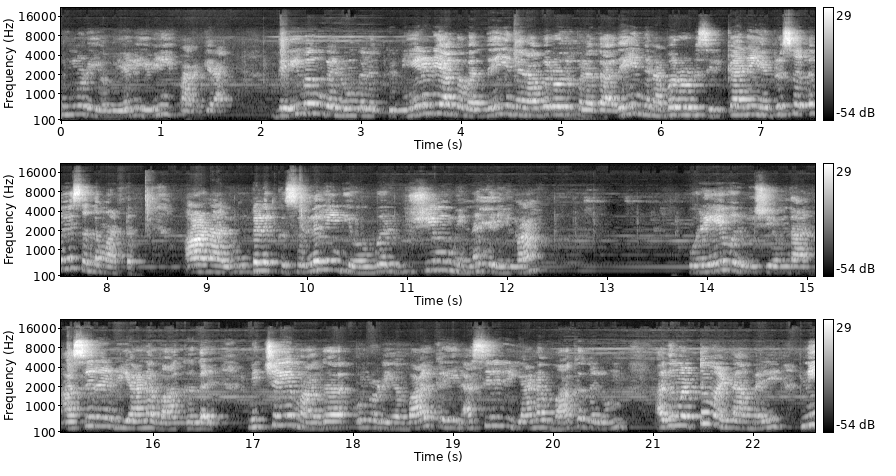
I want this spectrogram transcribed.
உன்னுடைய வேலையை நீ பார்க்கிறாய். தெய்வங்கள் உங்களுக்கு நேரடியாக வந்து இந்த நபரோடு பழகாதே இந்த நபரோடு சிரிக்காதே என்று சொல்லவே சொல்ல மாட்டோம். ஆனால் உங்களுக்கு சொல்ல வேண்டிய ஒவ்வொரு விஷயமும் என்ன தெரியுமா? ஒரே ஒரு விஷயம்தான் அசிரடியான வாக்குகள். நிச்சயமாக உன்னுடைய வாழ்க்கையில் அசிரடியான வாக்குகளும் அது மட்டும் அல்லாமல் நீ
